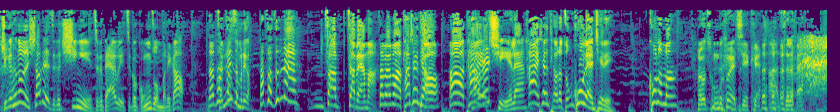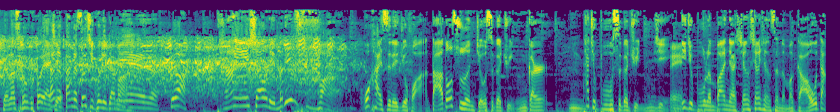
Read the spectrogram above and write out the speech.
就跟很多人晓得这个企业、这个单位、这个工作没得搞，那他真的是没得搞，他咋整呢？咋咋办嘛？咋办嘛？他想跳啊，他到哪儿去呢？他还想跳到中科院去的，可能吗？跳到中科院去干啥子呢？跳到中科院去当个首席科学家嘛？对吧？他也晓得没得法。我还是那句话，大多数人就是个俊根儿。嗯，他就不是个俊杰，你就不能把人家想想象成那么高档。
